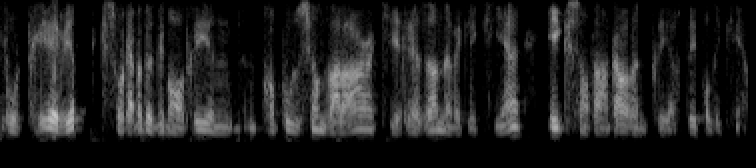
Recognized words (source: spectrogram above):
Il faut très vite qu'ils soient capables de démontrer une, proposition de valeur qui résonne avec les clients et qui sont encore une priorité pour les clients.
